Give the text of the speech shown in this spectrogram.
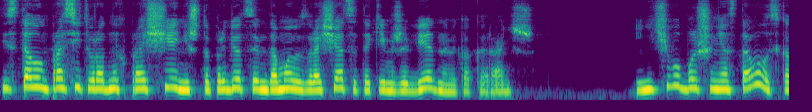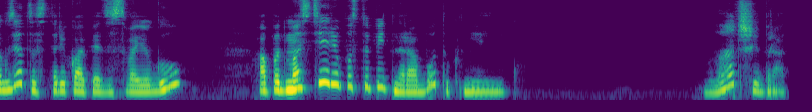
И стал он просить у родных прощения, что придется им домой возвращаться такими же бедными, как и раньше. И ничего больше не оставалось, как взяться старику опять за свою иглу, а под мастерью поступить на работу к мельнику. Младший брат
